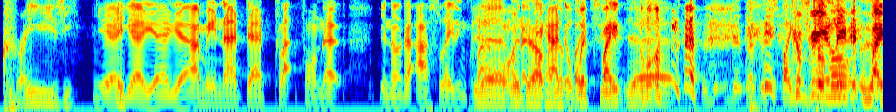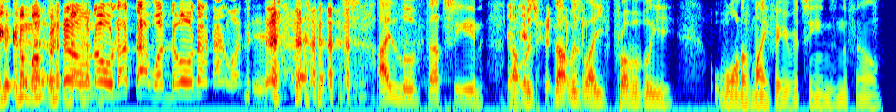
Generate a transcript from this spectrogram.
crazy. Yeah, It's- yeah, yeah, yeah. I mean that that platform that you know the oscillating platform where that they had the whip fight yeah. on. The- the spikes come Conveniently, the up. come up. no, oh, no, not that one. No, not that one. I loved that scene. That was that was like probably one of my favorite scenes in the film.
